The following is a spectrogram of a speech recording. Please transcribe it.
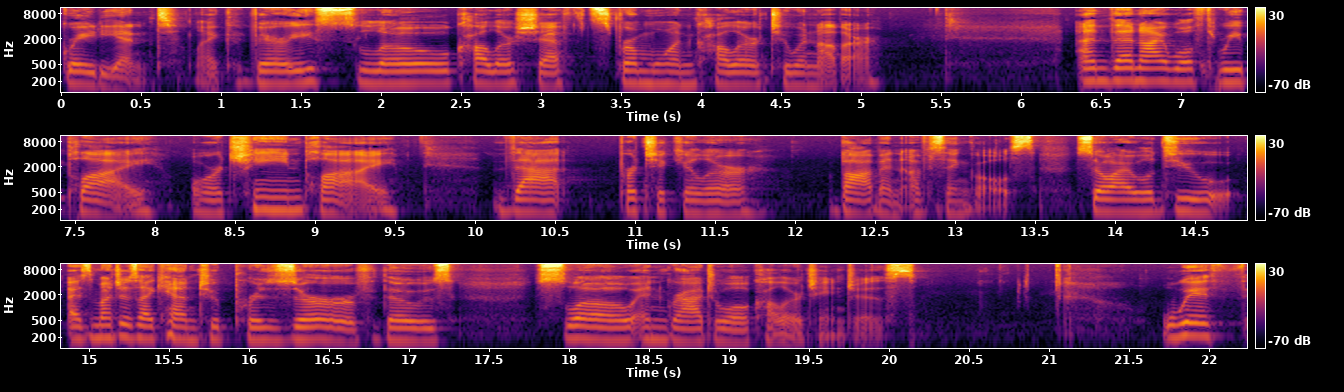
gradient, like very slow color shifts from one color to another. And then I will three ply or chain ply that particular bobbin of singles. So I will do as much as I can to preserve those slow and gradual color changes. With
